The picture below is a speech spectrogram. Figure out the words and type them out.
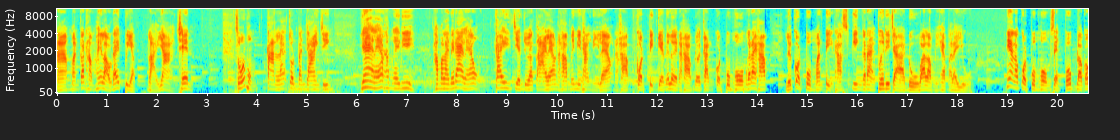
นะมันก็ทำให้เราได้เปรียบหลายอย่าง เช่น สมมติผมตันและจนปัญญาจริงแย่แล้วทำไงดีทำอะไรไม่ได้แล้ว ใกล้เจียนจุจะตายแล้วนะครับ ไม่มีทางหนีแล้วนะครับ กดปิดเกมได้เลยนะครับ โดยการกดปุ่มโฮมก็ได้ครับ หรือกดปุ่มมันติทัสกิ้งก็ได้ เพื่อที่จะดูว่าเรามีแอปอะไรอยู่เนี่ยเรากดปุ่มโฮมเสร็จปุ๊บเราก็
